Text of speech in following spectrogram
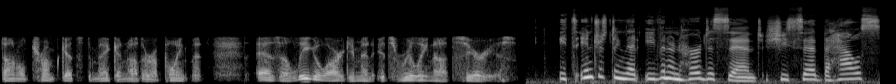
Donald Trump gets to make another appointment. As a legal argument, it's really not serious. It's interesting that even in her dissent, she said the House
